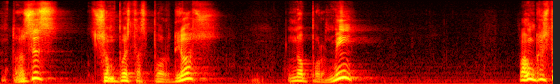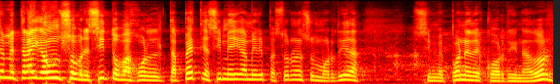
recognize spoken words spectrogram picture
Entonces, son puestas por Dios, no por mí. Aunque usted me traiga un sobrecito bajo el tapete, así me diga, mire, pastor, una su mordida, si me pone de coordinador.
